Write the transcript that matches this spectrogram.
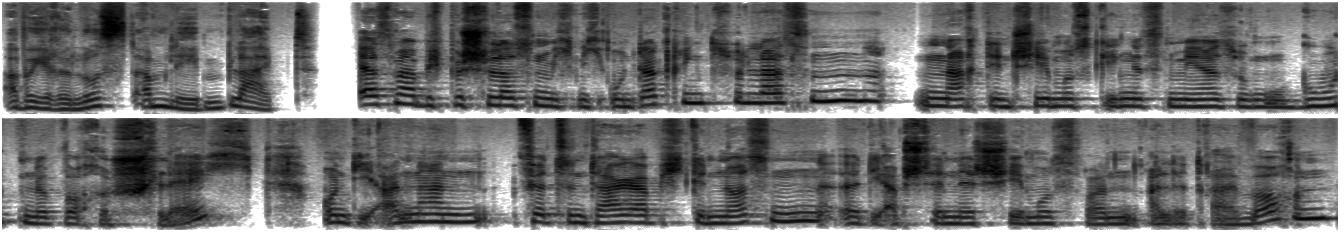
aber ihre Lust am Leben bleibt. Erstmal habe ich beschlossen, mich nicht unterkriegen zu lassen. Nach den Chemos ging es mir so gut eine Woche schlecht. Und die anderen 14 Tage habe ich genossen. Äh, die Abstände des Chemos waren alle drei Wochen.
